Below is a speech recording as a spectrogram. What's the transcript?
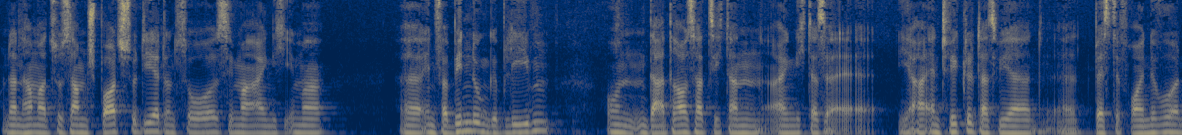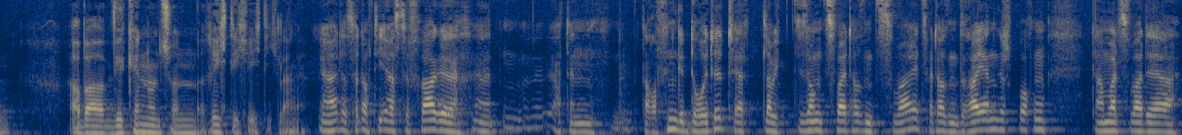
Und dann haben wir zusammen Sport studiert und so sind wir eigentlich immer äh, in Verbindung geblieben. Und daraus hat sich dann eigentlich das äh, ja entwickelt, dass wir äh, beste Freunde wurden. Aber wir kennen uns schon richtig, richtig lange. Ja, das hat auch die erste Frage, äh, hat dann darauf hingedeutet. Er hat, glaube ich, die Saison 2002, 2003 angesprochen. Damals war der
